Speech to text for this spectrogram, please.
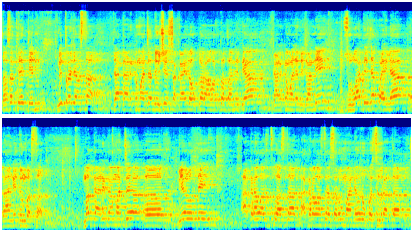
तसं ते ते मित्र जे असतात त्या कार्यक्रमाच्या दिवशी सकाळी लवकर आवरतात आणि त्या कार्यक्रमाच्या ठिकाणी सुरुवातीच्या पहिल्या रांगेत येऊन बसतात. मग कार्यक्रमाचं वेळ होते. अकरा वाज वाजतात. अकरा वाजता सर्व मान्यवर उपस्थित राहतात.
